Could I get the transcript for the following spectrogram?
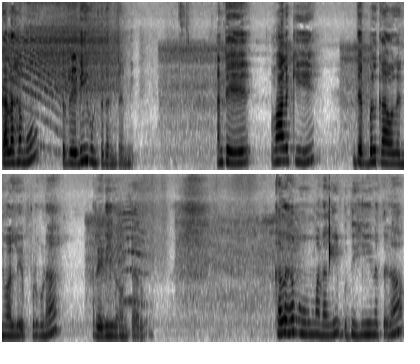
కలహము రెడీ ఉంటుందంటండి. అంటే వాళ్ళకి దెబ్బలు కావాలని వాళ్ళు ఎప్పుడు కూడా రెడీగా ఉంటారు. కలహము మనల్ని బుద్ధిహీనతగా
